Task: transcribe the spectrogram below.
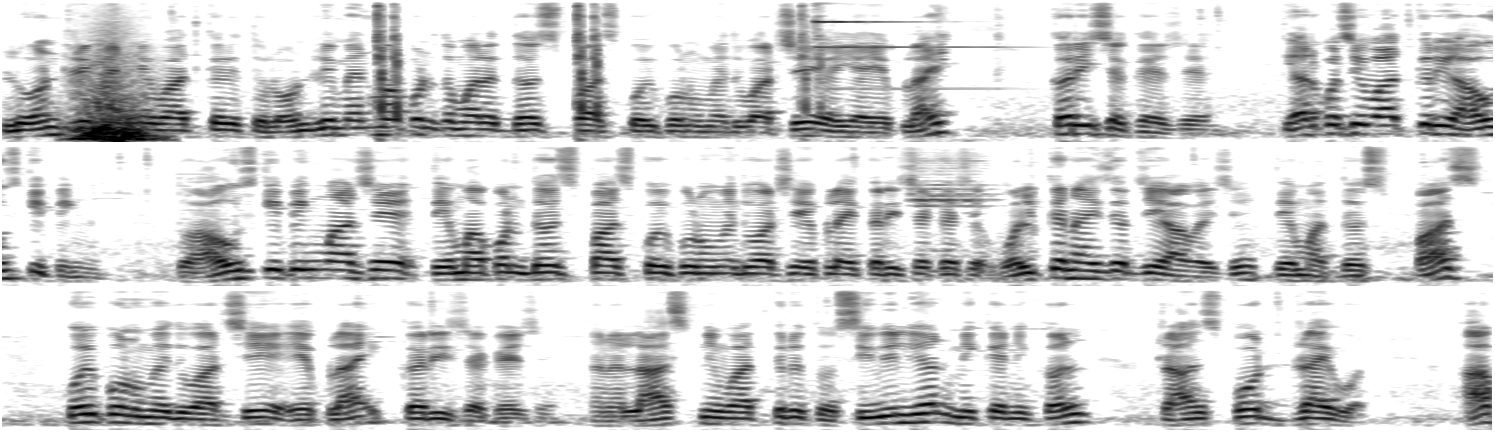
લોન્ડ્રીમેનની વાત કરીએ તો લોન્ડ્રીમેનમાં પણ તમારે દસ પાસ કોઈ પણ ઉમેદવાર છે, અહીંયા એપ્લાય કરી શકે છે. ત્યાર પછી વાત કરીએ હાઉસકીપિંગની તો હાઉસકીપિંગમાં છે, તેમાં પણ દસ પાસ કોઈ પણ ઉમેદવાર છે એપ્લાય કરી શકે છે. વલ્કનાઇઝર જે આવે છે, તેમાં દસ પાસ કોઈ પણ ઉમેદવાર છે એપ્લાય કરી શકે છે. અને લાસ્ટની વાત કરીએ તો સિવિલિયન મિકેનિકલ ટ્રાન્સપોર્ટ ડ્રાઈવર આ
